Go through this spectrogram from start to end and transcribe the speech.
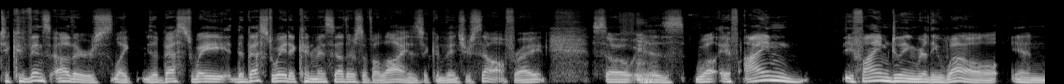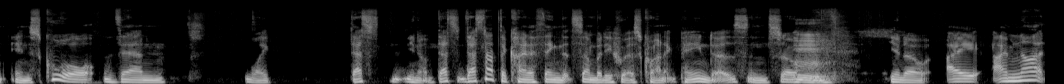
to convince others like the best way the best way to convince others of a lie is to convince yourself right so mm-hmm. is well if i'm if i'm doing really well in in school then like that's you know that's that's not the kind of thing that somebody who has chronic pain does and so mm. you know i i'm not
